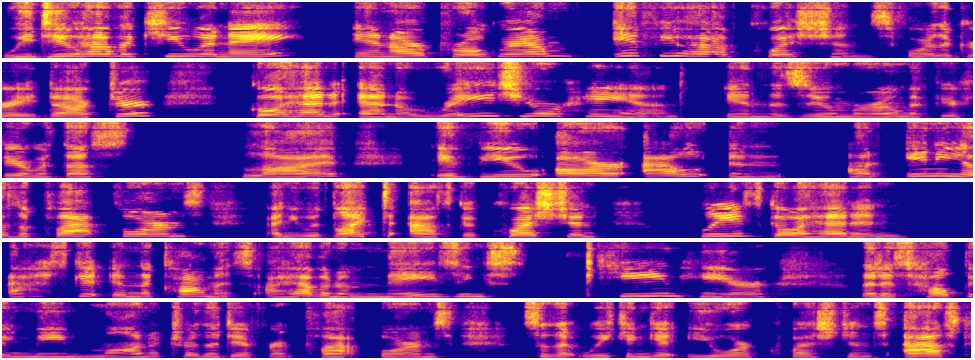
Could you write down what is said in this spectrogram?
We do have a q&a in our program. If you have questions for the great doctor go ahead and raise your hand in the Zoom room if you're here with us live. If you are out and on any of the platforms and you would like to ask a question, please go ahead and ask it in the comments. I have an amazing team here that is helping me monitor the different platforms so that we can get your questions asked.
